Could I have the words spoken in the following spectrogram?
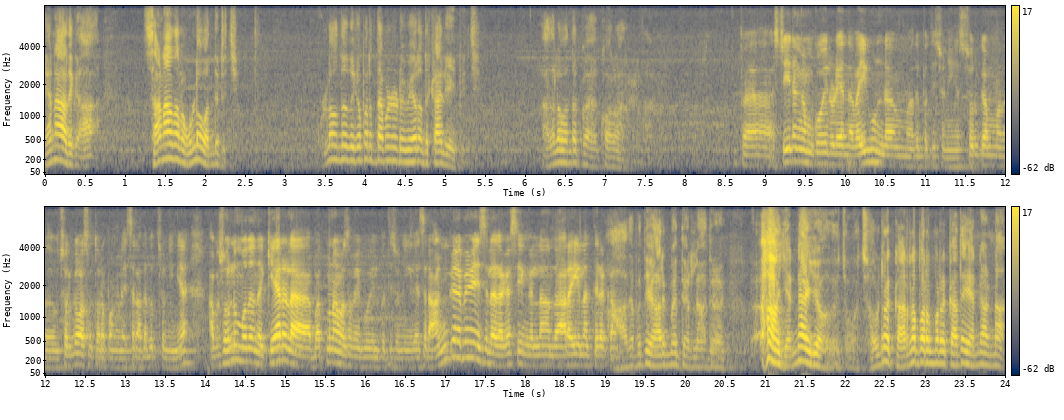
ஏன்னா அதுக்கு சனாதனம் உள்ளே வந்துடுச்சு. உள்ளே வந்ததுக்கப்புறம் தமிழோட வீரம் அது காலி ஆகிப்போச்சு அதில் வந்த கோளாறுகள் இப்போ ஸ்ரீரங்கம் கோயிலுடைய அந்த வைகுண்டம் அதை பற்றி சொன்னீங்க. சொர்க்கம் அந்த சொர்க்கவாசல் திறப்பாங்களே சார் அதை பற்றி சொன்னீங்க. அப்போ சொல்லும்போது அந்த கேரளா பத்மநாப சுவாமி கோயில் பற்றி சொன்னீங்களே சார் அங்கேயுமே சில ரகசியங்கள்லாம் அந்த அறையெல்லாம் திறക്കാം அதை பற்றி யாருக்குமே தெரியல. அது என்ன ஐயோ சொல்கிற கர்ண பரம்பரை கதை என்னன்னா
